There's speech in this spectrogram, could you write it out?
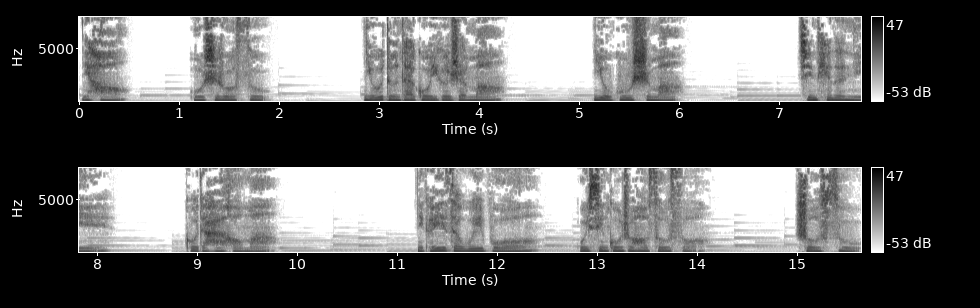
你好，我是若素。你有等待过一个人吗？你有故事吗？今天的你过得还好吗？你可以在微博、微信公众号搜索“若素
